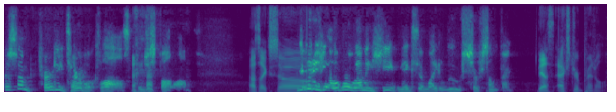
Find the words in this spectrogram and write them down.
There's some pretty terrible claws. They just fall off. I was like, so Maybe the overwhelming heat makes them like loose or something. yes, extra brittle.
